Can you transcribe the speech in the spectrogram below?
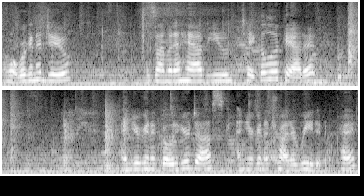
And what we're going to do is I'm going to have you take a look at it. And you're going to go to your desk and you're going to try to read it, okay?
